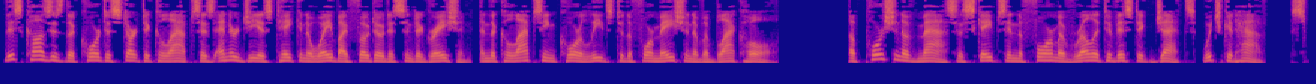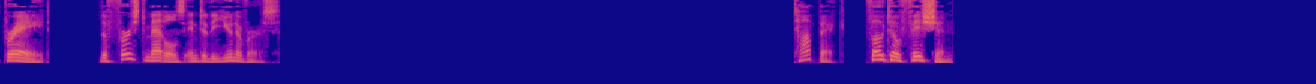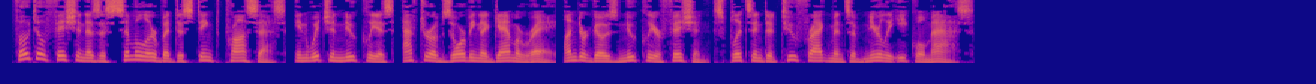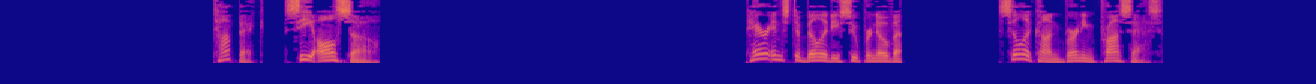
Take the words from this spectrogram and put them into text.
This causes the core to start to collapse as energy is taken away by photodisintegration, and the collapsing core leads to the formation of a black hole. A portion of mass escapes in the form of relativistic jets, which could have sprayed the first metals into the universe. Photofission Photofission is a similar but distinct process, in which a nucleus, after absorbing a gamma ray, undergoes nuclear fission splits into two fragments of nearly equal mass. Topic. See also. Pair instability supernova. Silicon burning process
